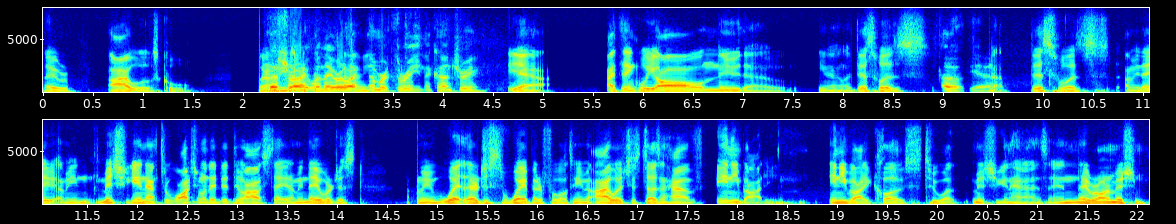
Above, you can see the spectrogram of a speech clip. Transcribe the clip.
they were Iowa was cool. But That's I mean, right. when they were like I mean, number three in the country. Yeah, I think we all knew though. You know, like this was. Oh yeah this was I mean they I mean Michigan after watching what they did to Ohio State I mean they were just I mean way, they're just a way better football team. Iowa just doesn't have anybody anybody close to what Michigan has and they were on a mission.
